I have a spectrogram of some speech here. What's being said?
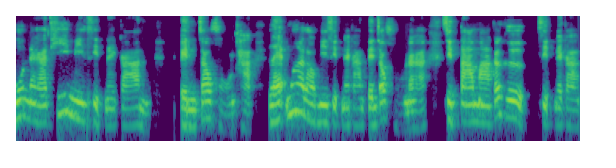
หุ้นนะคะที่มีสิทธิ์ในการเป็นเจ้าของค่ะ และเมื่อเรามีสิทธิ์ในการเป็นเจ้าของนะคะ สิทธิ์ตามมาก็คือสิทธิ์ในการ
